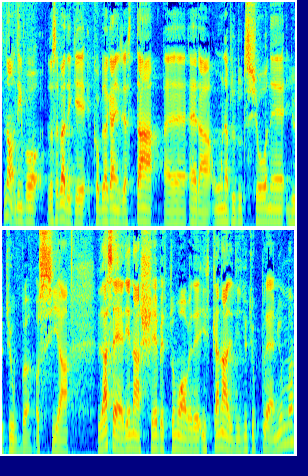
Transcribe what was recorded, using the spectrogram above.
No, tipo, lo sapete che Cobra Kai in realtà eh, era una produzione YouTube, ossia la serie nasce per promuovere il canale di YouTube Premium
